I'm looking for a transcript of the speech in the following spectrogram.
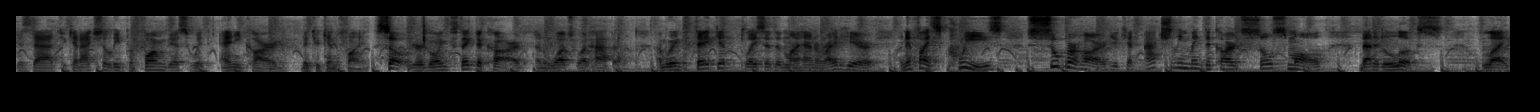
is that you can actually perform this with any card that you can find. So you're going to take the card and watch what happens. I'm going to take it, place it in my hand right here, and if I squeeze super hard, you can actually make the card so small that it looks like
